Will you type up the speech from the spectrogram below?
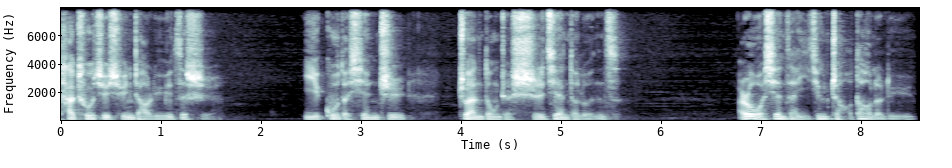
他出去寻找驴子时，已故的先知转动着时间的轮子，而我现在已经找到了驴，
